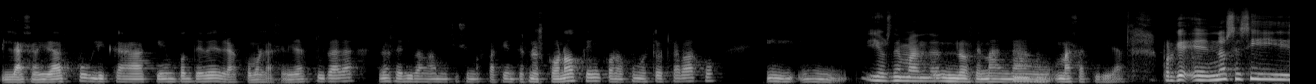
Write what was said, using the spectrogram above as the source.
la sanidad pública aquí en Pontevedra como la sanidad privada nos derivan a muchísimos pacientes. Nos conocen, conocen nuestro trabajo y, mm, os demandan. nos demandan más actividad. Porque eh, no sé si,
